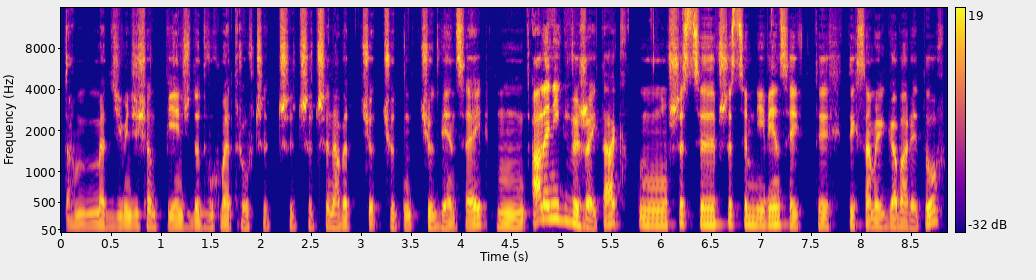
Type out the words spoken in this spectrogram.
tam 1,95 m do 2 metrów, czy, czy, czy, czy nawet ciut, ciut, ciut więcej, mm, ale nikt wyżej, tak? Mm, wszyscy, wszyscy mniej więcej tych, tych samych gabarytów.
